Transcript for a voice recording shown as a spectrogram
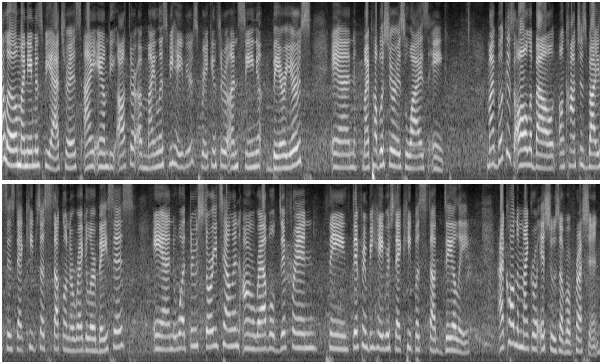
Hello, my name is Beatrice. I am the author of Mindless Behaviors Breaking Through Unseen Barriers, and my publisher is Wise Ink. My book is all about unconscious biases that keeps us stuck on a regular basis and what through storytelling unravel different things, different behaviors that keep us stuck daily. I call them micro issues of oppression.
